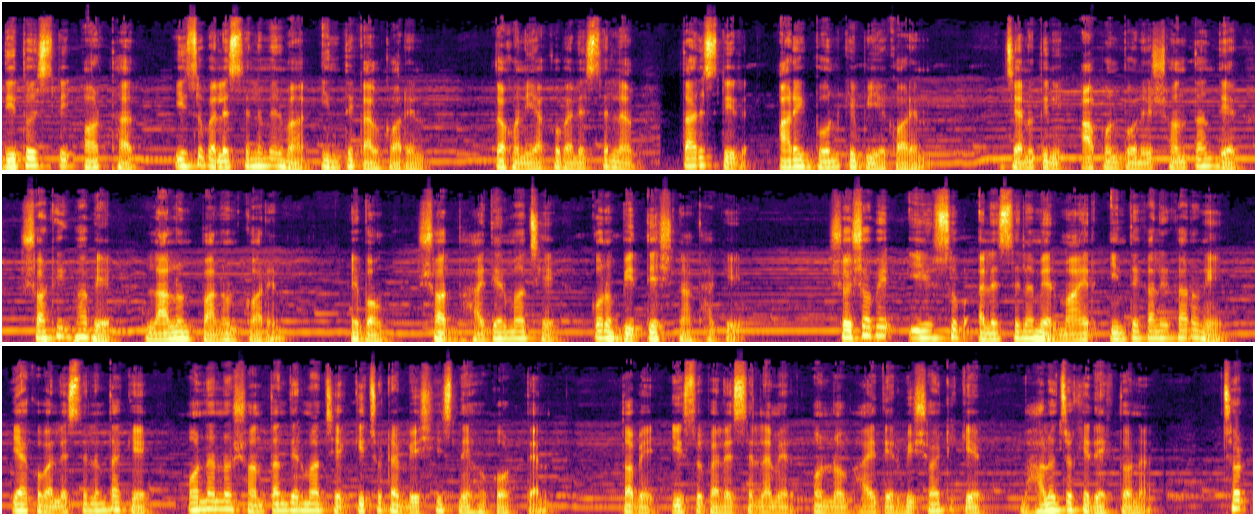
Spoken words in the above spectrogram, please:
দ্বিতীয় স্ত্রী অর্থাৎ ইউসুফ আলাইসাল্লামের মা ইন্তেকাল করেন। তখন ইয়াকুব আলাইসাল্লাম তার স্ত্রীর আরেক বোনকে বিয়ে করেন, যেন তিনি আপন বোনের সন্তানদের সঠিকভাবে লালন পালন করেন এবং সৎ ভাইদের মাঝে কোনো বিদ্বেষ না থাকে। শৈশবে ইউসুফ আলাইসাল্লামের মায়ের ইন্তেকালের কারণে ইয়াকুব আলাইসাল্লাম তাকে অন্যান্য সন্তানদের মাঝে কিছুটা বেশি স্নেহ করতেন। তবে ইউসুফ আলাইসাল্লামের অন্য ভাইদের বিষয়টিকে ভালো চোখে দেখত না। ছোট্ট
